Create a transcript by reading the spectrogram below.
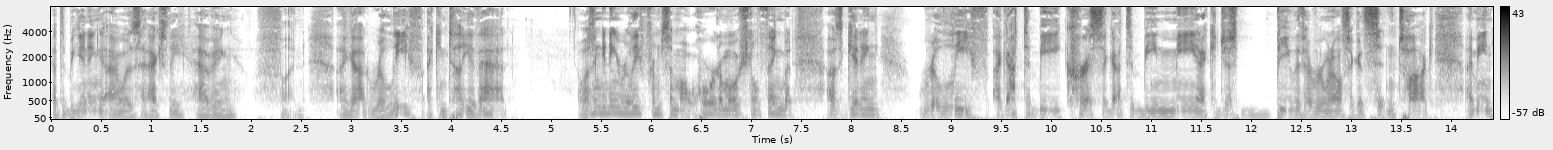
At the beginning, I was actually having fun. I got relief. I can tell you that. I wasn't getting relief from some horrid emotional thing, but I was getting relief. I got to be Chris. I got to be me. I could just be with everyone else. I could sit and talk. I mean,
